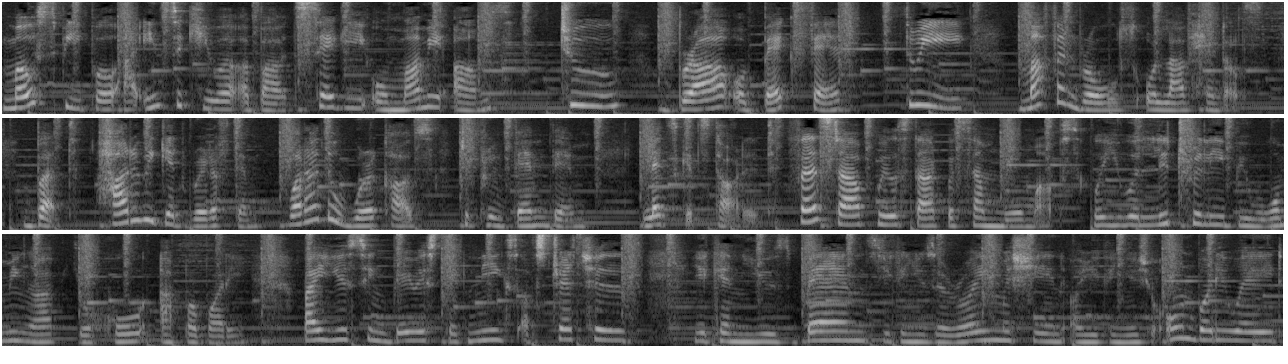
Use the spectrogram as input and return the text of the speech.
Most people are insecure about saggy or mummy arms. 2. Bra or back fat. 3. Muffin rolls or love handles. But how do we get rid of them? What are the workouts to prevent them? Let's get started. First up, we'll start with some warm ups where you will literally be warming up your whole upper body by using various techniques of stretches. You can use bands, you can use a rowing machine, or you can use your own body weight.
